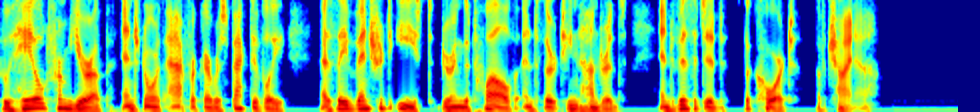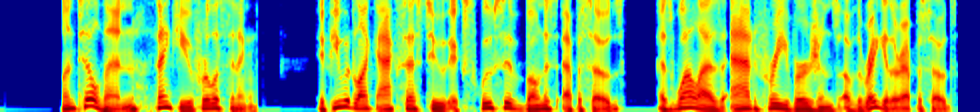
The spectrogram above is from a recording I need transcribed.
who hailed from Europe and North Africa respectively as they ventured east during the 12 and 1300s and visited the court of China. Until then, thank you for listening. If you would like access to exclusive bonus episodes, as well as ad free versions of the regular episodes,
